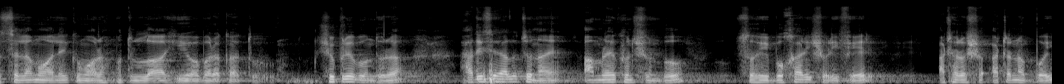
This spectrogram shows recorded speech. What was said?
আসসালামু আলাইকুম আরহামতুল্লাহি ওবরাকাত সুপ্রিয় বন্ধুরা, হাদিসের আলোচনায় আমরা এখন শুনব সহি বুখারি শরীফের আঠারোশো আটানব্বই,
